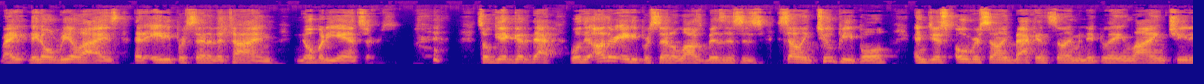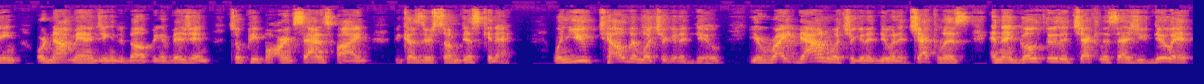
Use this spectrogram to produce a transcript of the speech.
right? They don't realize that 80% of the time nobody answers. So get good at that. Well, the other 80% of lost business is selling to people and just overselling, back and selling, manipulating, lying, cheating, or not managing and developing a vision. So people aren't satisfied because there's some disconnect. When you tell them what you're going to do, you write down what you're going to do in a checklist and then go through the checklist as you do it,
